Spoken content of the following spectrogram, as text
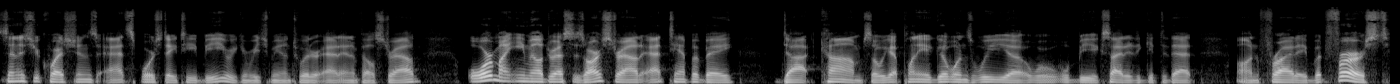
Send us your questions at SportsDayTB, or you can reach me on Twitter at NFL Stroud. Or my email address is rstroud at tampa bay dot com. So we got plenty of good ones. We uh, will we'll be excited to get to that on Friday. But first,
